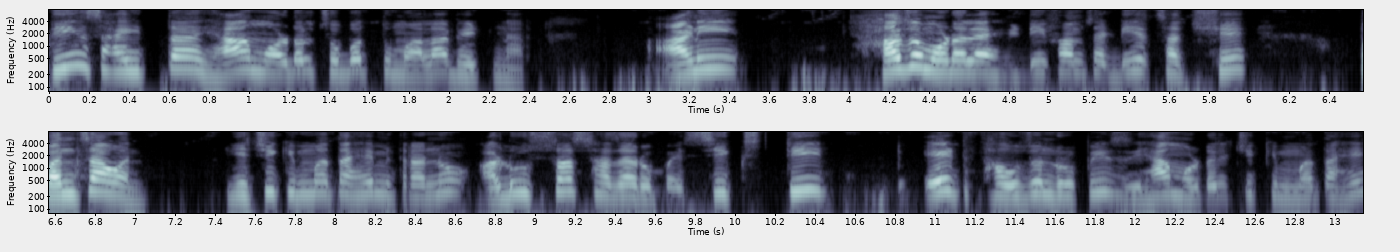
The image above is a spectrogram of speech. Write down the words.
तीन साहित्य ह्या मॉडेल सोबत तुम्हाला भेटणार. आणि हा जो मॉडेल आहे डी फार्मचा डी एच सातशे पंचावन्न याची किंमत आहे मित्रांनो अडुसष्ट हजार रुपये. सिक्स्टी एट थाउजंड रुपीज ह्या मॉडेलची किंमत आहे.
